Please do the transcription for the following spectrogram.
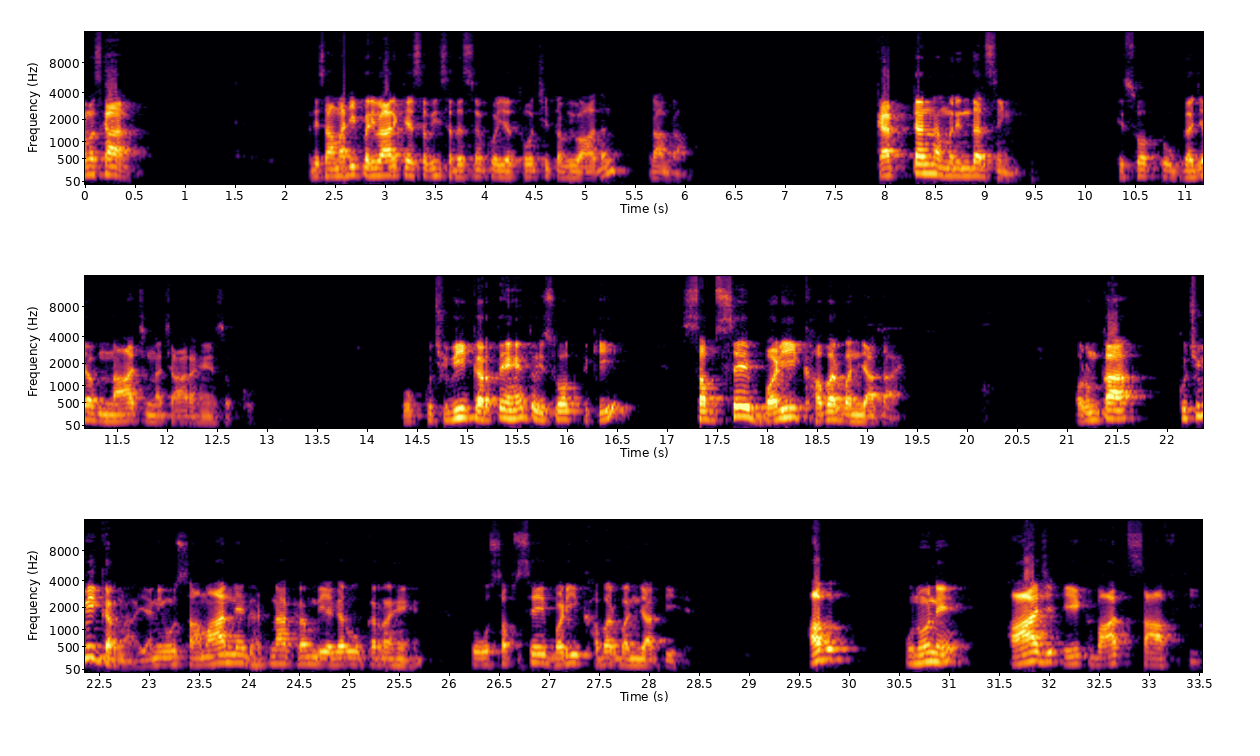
नमस्कार। मेरे सामाजिक परिवार के सभी सदस्यों को यथोचित अभिवादन। राम राम। कैप्टन अमरिंदर सिंह, इस वक्त वो गजब नाच नचा रहे हैं सबको। वो कुछ भी करते हैं तो इस वक्त की सबसे बड़ी खबर बन जाता है। और उनका कुछ भी करना, यानी वो सामान्य घटनाक्रम भी अगर वो कर रहे हैं तो वो सबसे बड़ी खबर बन जाती है। अब उन्होंने आज एक बात साफ़ की।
